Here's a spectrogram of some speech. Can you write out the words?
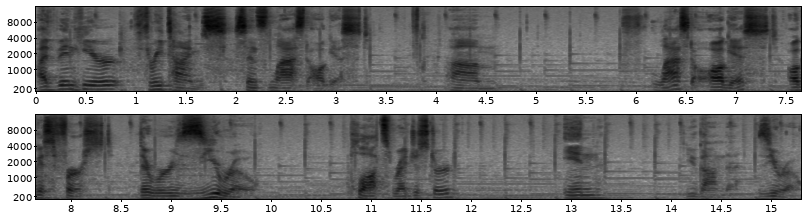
I've been here three times since last August. Um, last August, August 1st, there were zero plots registered in Uganda. Zero.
